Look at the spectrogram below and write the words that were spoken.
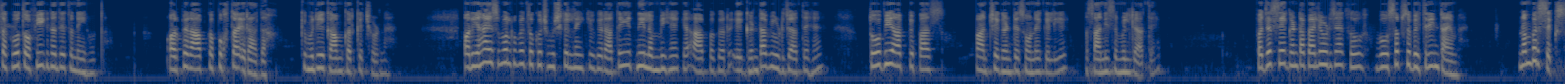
تک وہ توفیق نہ دے تو نہیں ہوتا۔ اور پھر آپ کا پختہ ارادہ کہ مجھے یہ کام کر کے چھوڑنا ہے۔ اور یہاں اس ملک میں تو کچھ مشکل نہیں، کیونکہ راتیں ہی اتنی لمبی ہیں کہ آپ اگر ایک گھنٹہ بھی اٹھ جاتے ہیں تو بھی آپ کے پاس پانچ چھ گھنٹے سونے کے لیے آسانی سے مل جاتے ہیں۔ فجر سے ایک گھنٹہ پہلے اٹھ جائے تو وہ سب سے بہترین ٹائم ہے۔ نمبر سکس۔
